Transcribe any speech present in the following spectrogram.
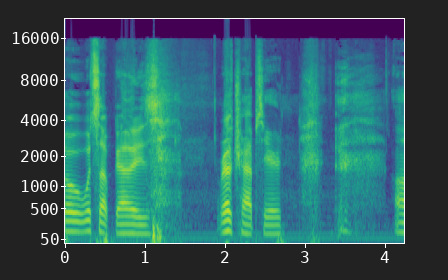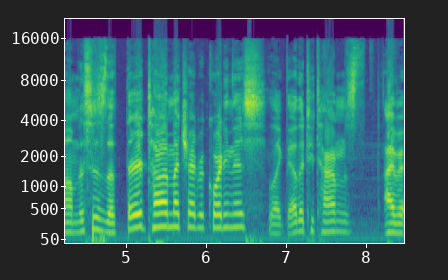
So what's up guys? Rev Trapz here. um this is the third time I tried recording this. Like the other two times I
